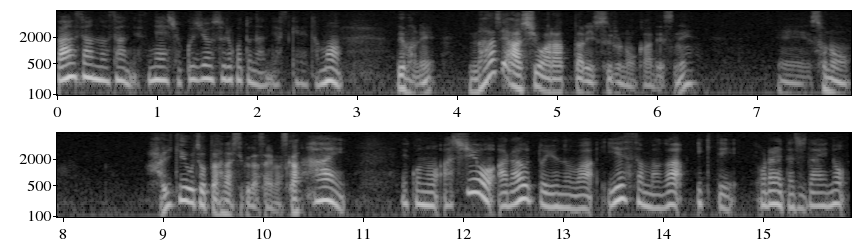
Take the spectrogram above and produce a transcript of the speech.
晩餐の餐ですね。食事をすることなんですけれども。ではねなぜ足を洗ったりするのかですね、えー、その背景をちょっと話してくださいますか？はい。この足を洗うというのはイエス様が生きておられた時代の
